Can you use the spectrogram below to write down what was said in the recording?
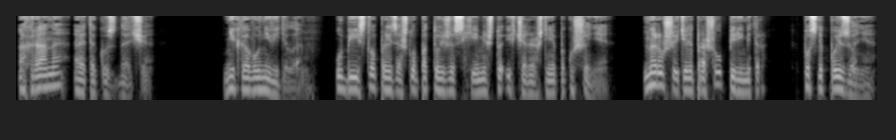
охрана, а это госдача, никого не видела. Убийство произошло по той же схеме, что и вчерашнее покушение. Нарушитель прошел периметр после поизония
